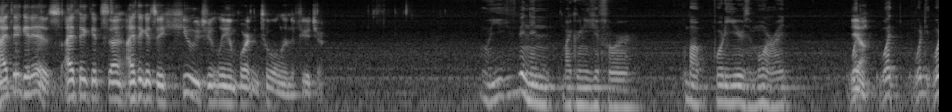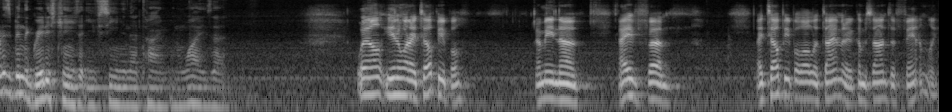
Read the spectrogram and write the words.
I think it is. I think it's uh, I think it's a hugely important tool in the future. Well, you- you've been in Micronesia for about 40 years or more, right? What, Yeah. What what what has been the greatest change that you've seen in that time, and why is that? Well, you know what I tell people. I mean, uh, I've um, I tell people all the time, and it comes down to family.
